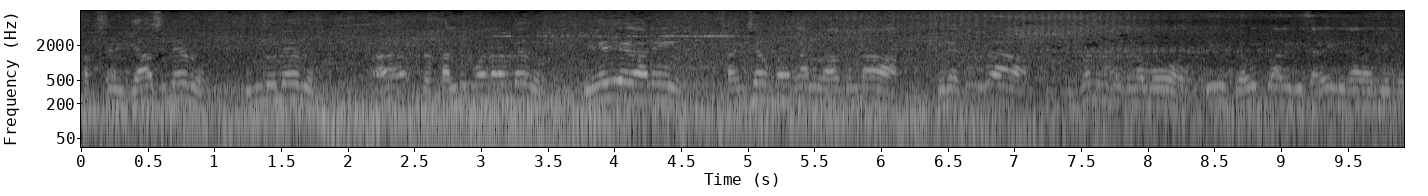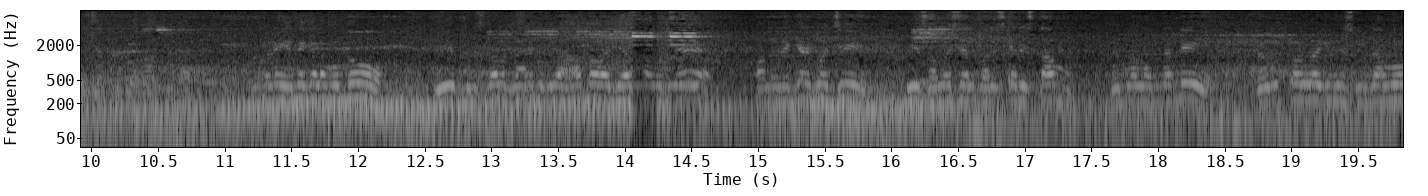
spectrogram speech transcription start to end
సబ్సిడీ గ్యాస్ లేదు ఇల్లు లేదు తల్లికి మదనం లేదు ఏయే కానీ సంక్షేమ పథకాలు రాకుండా ఈ రకంగా ఇబ్బందులు పెట్టడము ఈ ప్రభుత్వానికి సరైనది కాదని చెప్పి చెప్పి ఎన్నికల ముందు ఈ మున్సిపల్ కార్మికులు ఆందోళన చేస్తూ ఉంటే వాళ్ళ దగ్గరకు వచ్చి ఈ సమస్యలు పరిష్కరిస్తాము. మిమ్మల్ని అందరినీ ప్రభుత్వంలోకి తీసుకుంటాము.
